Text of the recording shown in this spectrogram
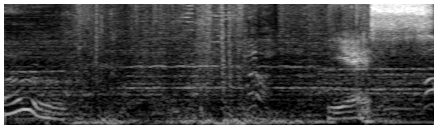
Oh. Yes.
